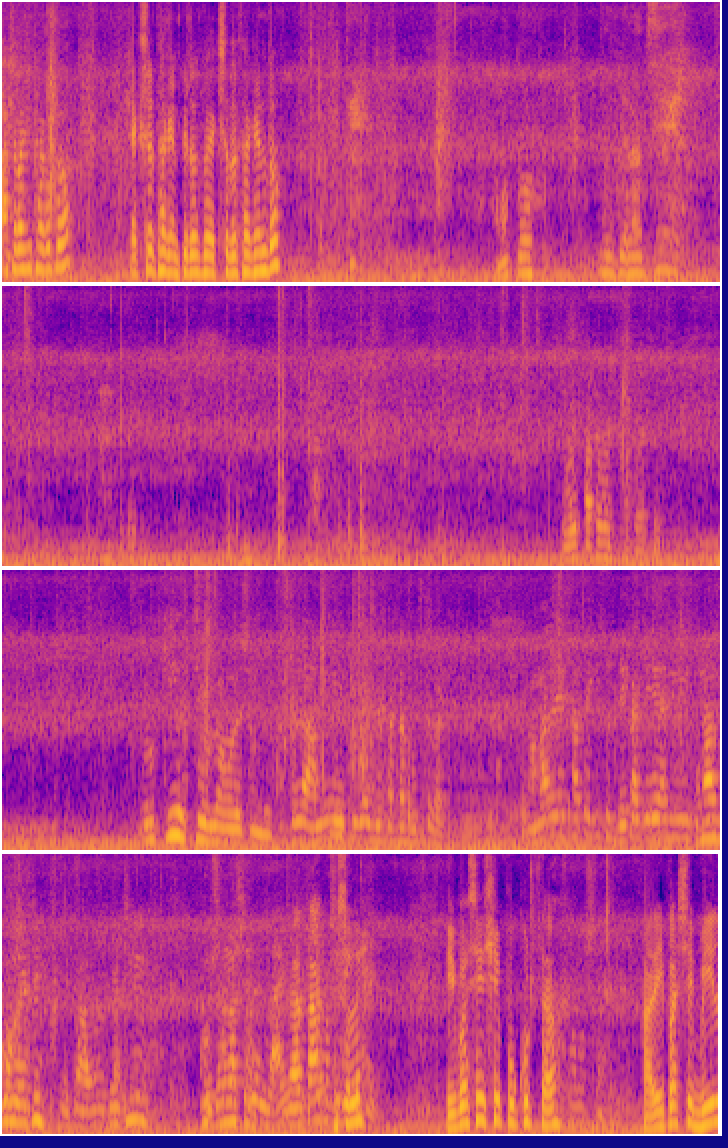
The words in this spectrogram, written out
পাশাপাশি থাকো তো। একসাথে থাকেন ফিরোজ ভাই একসাথে থাকেন তো। আমার তো লাগছে। সবাই পাশাপাশি থাকো আসলে। কি হচ্ছে এগুলো আমাদের সঙ্গে? আসলে আমি একটু ব্যাপারটা বুঝতে পারছি। আমার এর সাথে কিছু দেখা দিয়ে আমি এটি এটি খুব সমস্যা। আসলে এই পাশে সে পুকুরটা আর এই পাশে বিল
